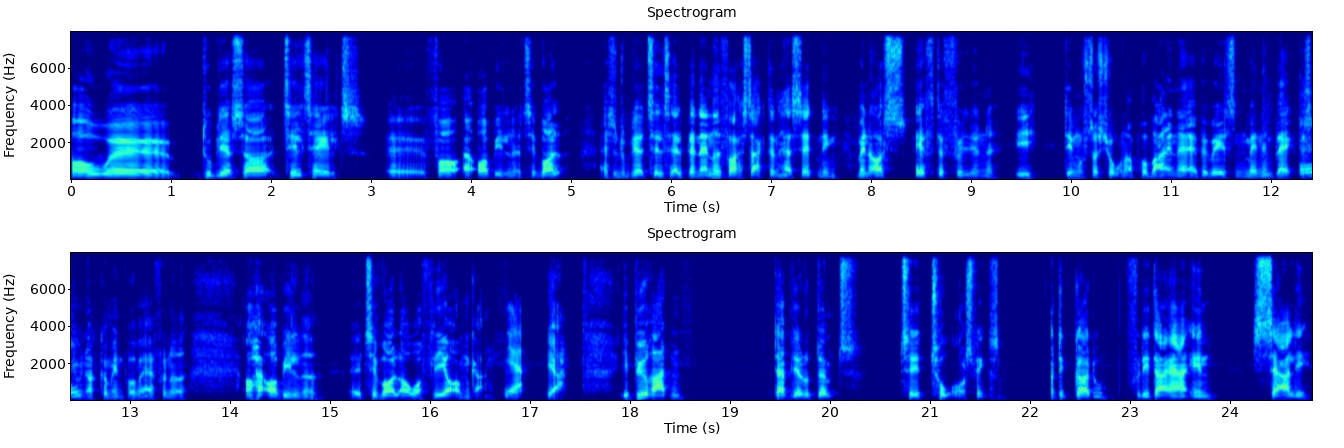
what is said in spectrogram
Og øh, du bliver så tiltalt øh, for at opildne til vold. Altså du bliver tiltalt blandt andet for at have sagt den her sætning, men også efterfølgende i demonstrationer på vegne af bevægelsen Men in Black, det skal mm. vi nok komme ind på, hvad er for noget, og have opildnet øh, til vold over flere omgange. Ja. Ja. I byretten, der bliver du dømt til to års fængsel. Og det gør du, fordi der er en særlig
